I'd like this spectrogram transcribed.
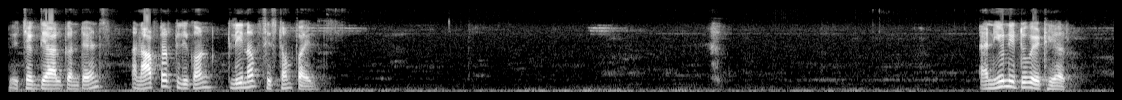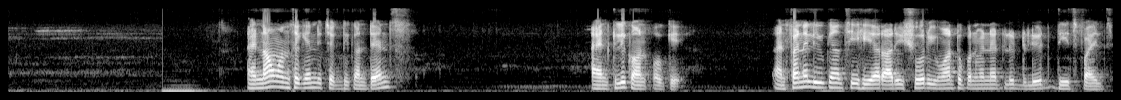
You check the all contents and after click on clean up system files. And you need to wait here. And now once again you check the contents and click on ok and finally you can see here are you sure you want to permanently delete these files?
